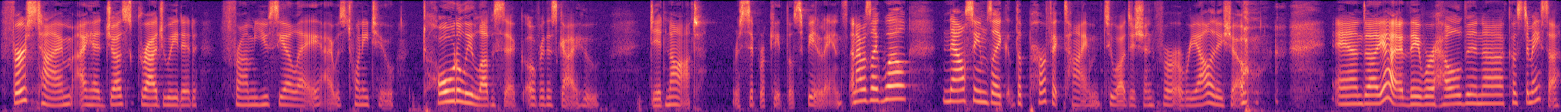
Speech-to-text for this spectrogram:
First time, I had just graduated from UCLA. I was 22, totally lovesick over this guy who did not reciprocate those feelings. And I was like, well, now seems like the perfect time to audition for a reality show. and uh, yeah, they were held in uh, Costa Mesa.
